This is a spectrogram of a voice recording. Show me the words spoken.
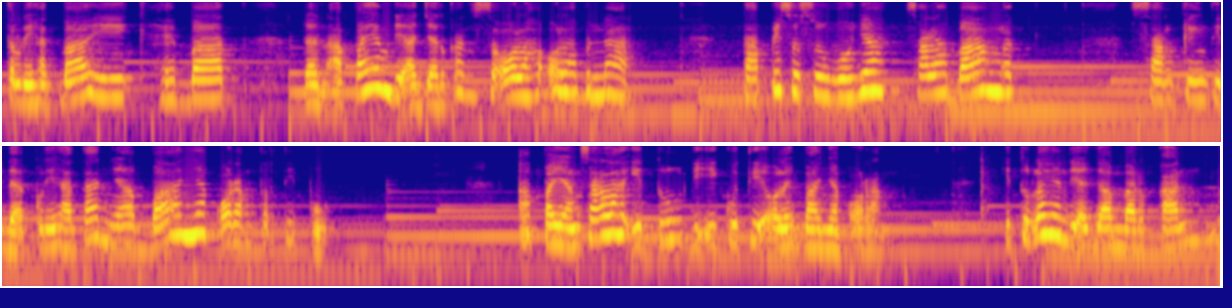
Terlihat baik, hebat, dan apa yang diajarkan seolah-olah benar. Tapi sesungguhnya salah banget. Saking tidak kelihatannya banyak orang tertipu. Apa yang salah itu diikuti oleh banyak orang. Itulah yang dia gambarkan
